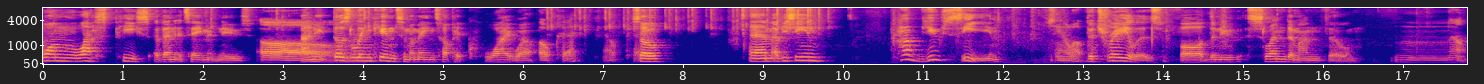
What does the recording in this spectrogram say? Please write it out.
one last piece of entertainment news, Oh. and it does link into my main topic quite well. Okay. Okay. So, um, have you seen? Have you seen seen a lot. the trailers for the new Slenderman film? Mm, no.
